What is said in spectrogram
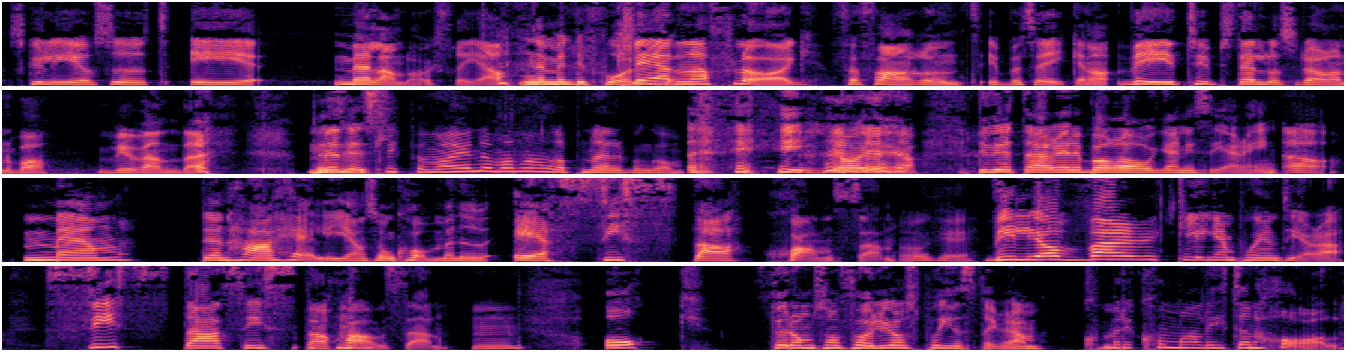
skulle ge oss ut i mellandagsrean. Nej men det får du inte. Kläderna flög för fan runt i butikerna. Vi typ ställde oss i dörren och bara vi vänder. Men Precis. det slipper man ju när man handlar på Nelly.com. ja, ja, ja. Du vet, där är det bara organisering. ja, Men den här helgen som kommer nu är sista chansen. okej. Vill jag verkligen poängtera. Sista, sista chansen. Mm. Och för de som följer oss på Instagram kommer det komma en liten hal.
